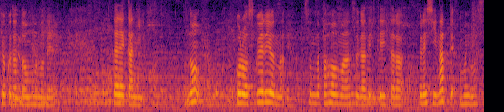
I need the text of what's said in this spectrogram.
曲だと思うので誰かにの心を救えるようなそんなパフォーマンスができていたら嬉しいなって思います。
